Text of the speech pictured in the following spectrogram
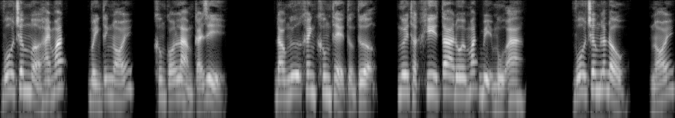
Vô châm mở hai mắt, bình tĩnh nói, không có làm cái gì. Đào ngữ khanh không thể tưởng tượng, ngươi thật khi ta đôi mắt bị mù a. Vô châm lắc đầu, nói,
